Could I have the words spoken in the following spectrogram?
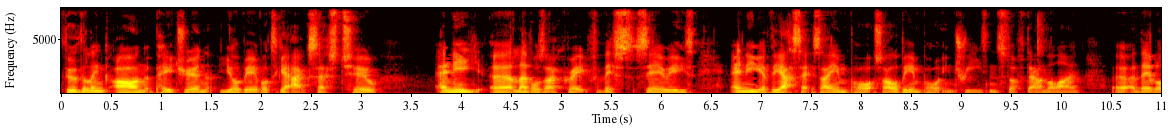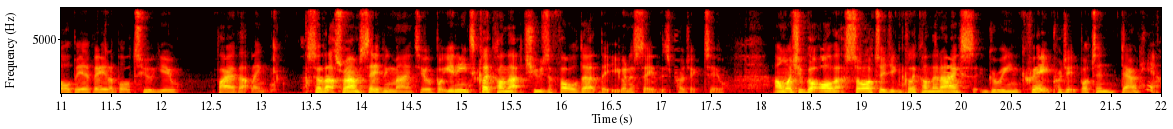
through the link on Patreon, you'll be able to get access to any uh, levels I create for this series, any of the assets I import, so I'll be importing trees and stuff down the line, uh, and they'll all be available to you via that link. So that's where I'm saving mine to, but you need to click on that, choose a folder that you're going to save this project to. And once you've got all that sorted, you can click on the nice green Create Project button down here.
